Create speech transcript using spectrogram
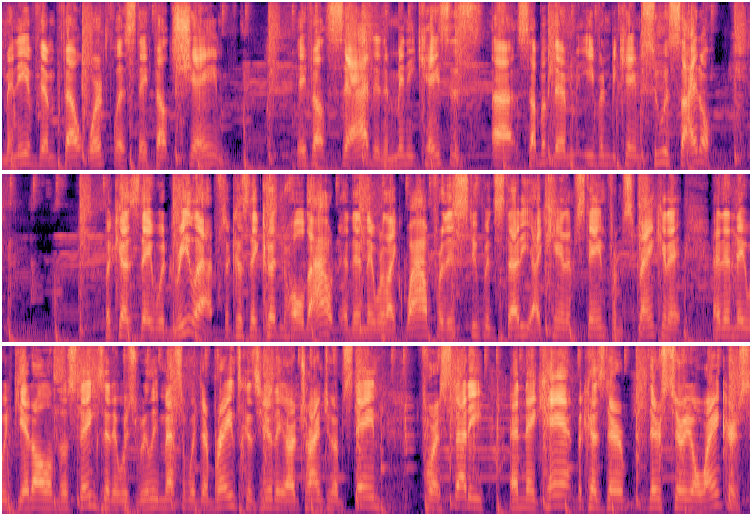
many of them felt worthless. They felt shame. They felt sad, and in many cases, uh, some of them even became suicidal because they would relapse because they couldn't hold out. And then they were like, wow, for this stupid study, I can't abstain from spanking it. And then they would get all of those things, and it was really messing with their brains because here they are trying to abstain for a study, and they can't because they're, they're serial wankers.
